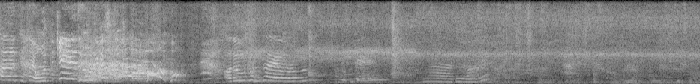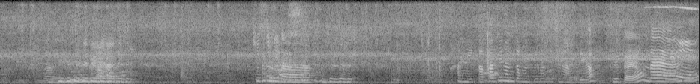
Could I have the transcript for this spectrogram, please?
아 진짜 어떻게 해야 될지 모르겠어. 아 너무 감사해요 여러분. 어떡해. 하나 둘 셋. 좋습니다. 언니 이따 사진 한 장만 찍어주시면 안 돼요? 그럴까요? 네.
